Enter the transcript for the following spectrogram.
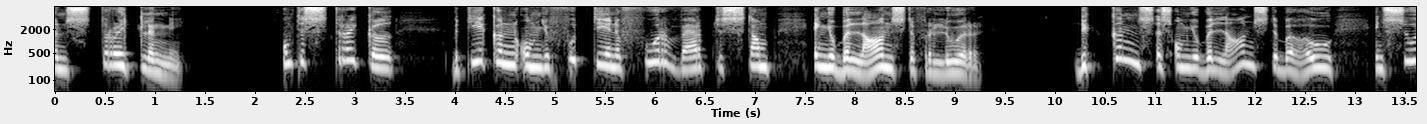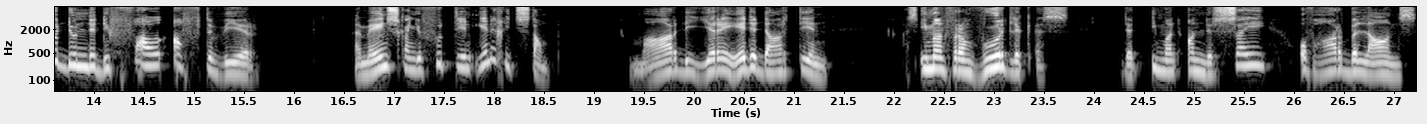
in struikeling nie. Om te struikel beteken om jou voet teen 'n voorwerp te stamp en jou balans te verloor. Die kuns is om jou balans te behou en sodoende die val af te weer. 'n Mens kan jou voet teen enigiets stamp, maar die Here het dit daarteen as iemand verantwoordelik is dat iemand anders sy of haar balans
